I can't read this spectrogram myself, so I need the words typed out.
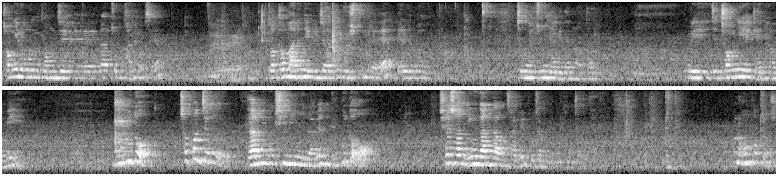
정의로운 경제가 좀 감이 오세요? 더, 더 많은 얘기를 제가 드리고 싶은데 예를 들면 지금 요즘 이야기되는 어떤 어, 우리 이제 정리의 개념이 어, 누구도 첫 번째 그 대한민국 시민이라면 누구도 최소한 인간다운 삶이 보장되는 경제가 돼야 된다. 그건 헌법 정신.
